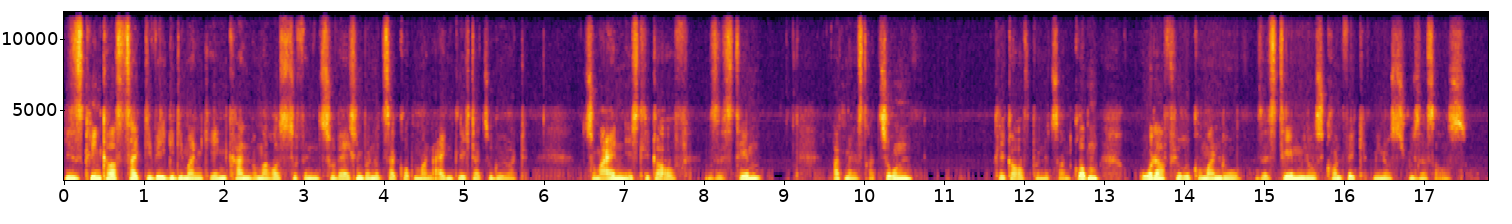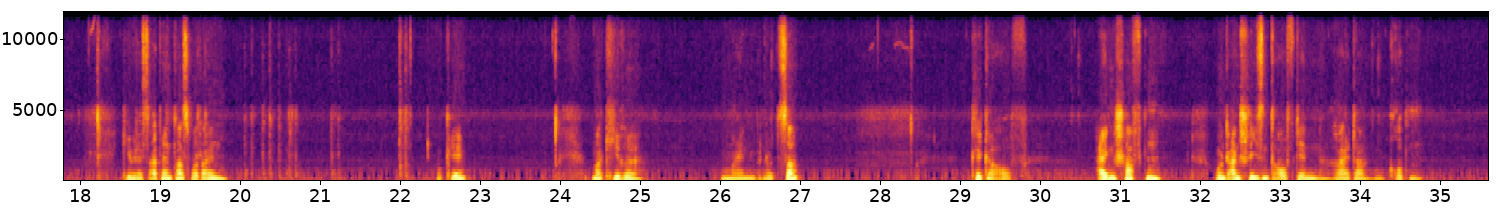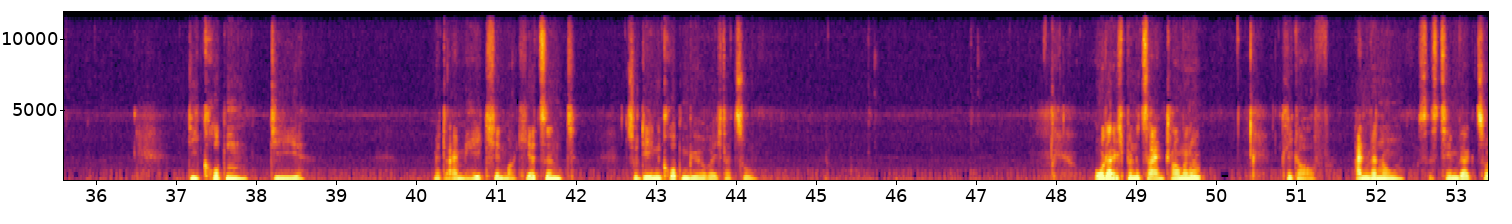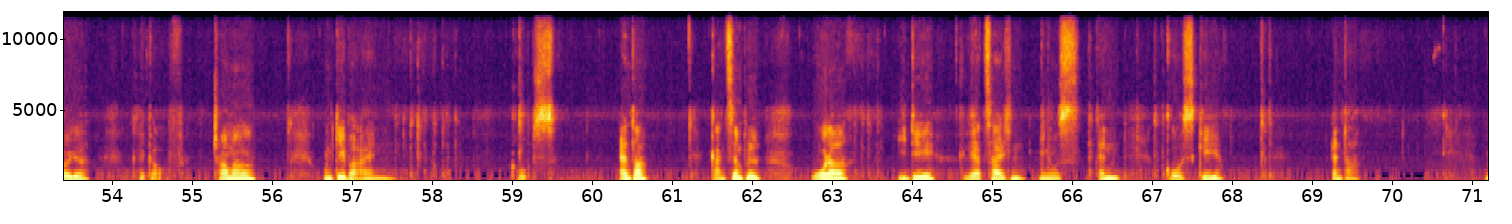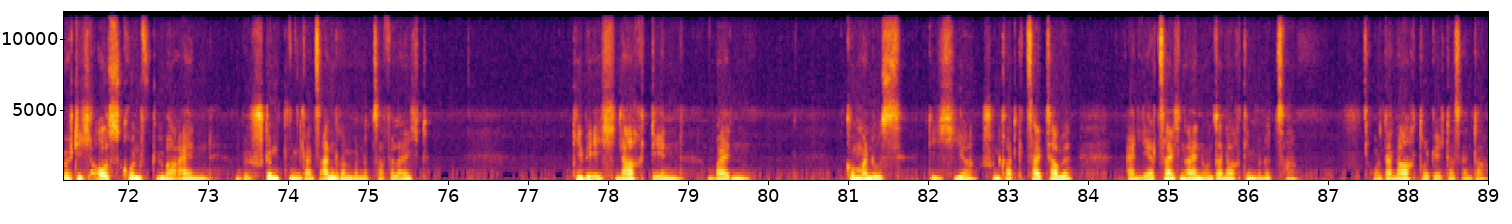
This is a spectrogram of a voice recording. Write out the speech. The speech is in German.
Dieses Screencast zeigt die Wege, die man gehen kann, um herauszufinden, zu welchen Benutzergruppen man eigentlich dazugehört. Zum einen, ich klicke auf System, Administration, klicke auf Benutzer und Gruppen oder führe Kommando system-config-users aus. Gebe das Admin-Passwort ein. Okay. Markiere meinen Benutzer. Klicke auf Eigenschaften und anschließend auf den Reiter Gruppen. Die Gruppen, die mit einem Häkchen markiert sind, zu den Gruppen gehöre ich dazu. Oder ich benutze ein Terminal, klicke auf Anwendung, Systemwerkzeuge, klicke auf Terminal und gebe ein Groups Enter, ganz simpel, oder ID Leerzeichen minus n groß G Enter. Möchte ich Auskunft über einen bestimmten, ganz anderen Benutzer vielleicht, gebe ich nach den beiden Kommandos, die ich hier schon gerade gezeigt habe, ein Leerzeichen ein und danach den Benutzer. Und danach drücke ich das Enter.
